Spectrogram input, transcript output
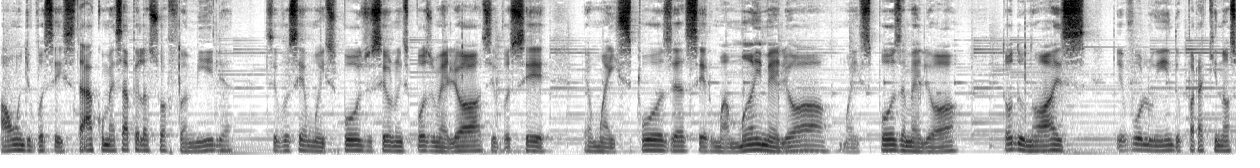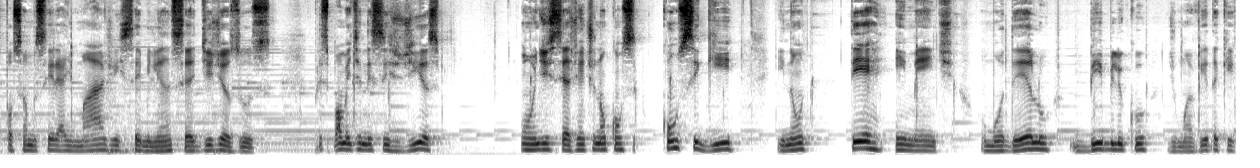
aonde você está, começar pela sua família. Se você é um esposo, ser um esposo melhor. Se você é uma esposa, ser uma mãe melhor, uma esposa melhor. Todos nós evoluindo para que nós possamos ser a imagem e semelhança de Jesus. Principalmente nesses dias onde se a gente não cons conseguir e não ter em mente o modelo bíblico de uma vida que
